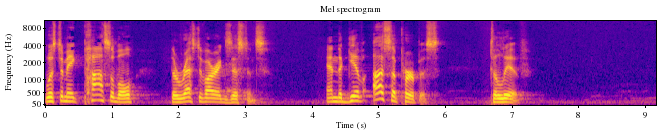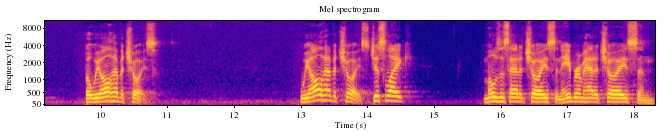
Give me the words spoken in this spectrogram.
was to make possible the rest of our existence and to give us a purpose to live. But we all have a choice. We all have a choice. Just like Moses had a choice, and Abram had a choice, and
